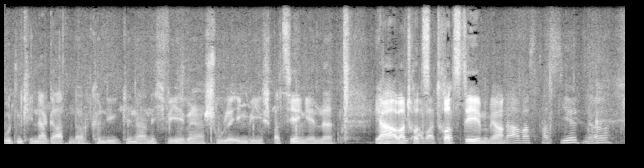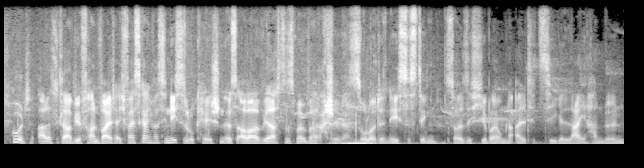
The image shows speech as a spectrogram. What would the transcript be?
Gut, ein Kindergarten, da können die Kinder nicht wie bei der Schule irgendwie spazieren gehen, ne? Ja, aber, Gut, trotz, aber trotzdem, ja. Wenn da was passiert, ne? Gut, alles klar, wir fahren weiter. Ich weiß gar nicht, was die nächste Location ist, aber wir lassen uns mal überraschen. So Leute, nächstes Ding. Es soll sich hierbei um eine alte Ziegelei handeln,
